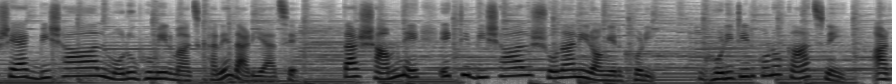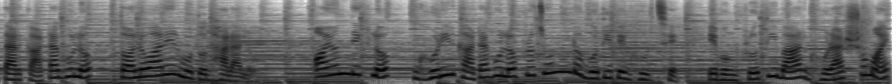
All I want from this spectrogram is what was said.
সে এক বিশাল মরুভূমির মাঝখানে দাঁড়িয়ে আছে। তার সামনে একটি বিশাল সোনালি রঙের ঘড়ি। ঘড়িটির কোনো কাঁচ নেই, আর তার কাঁটাগুলো তলোয়ারের মতো ধারালো। অয়ন দেখল ঘড়ির কাঁটাগুলো প্রচণ্ড গতিতে ঘুরছে এবং প্রতিবার ঘোরার সময়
